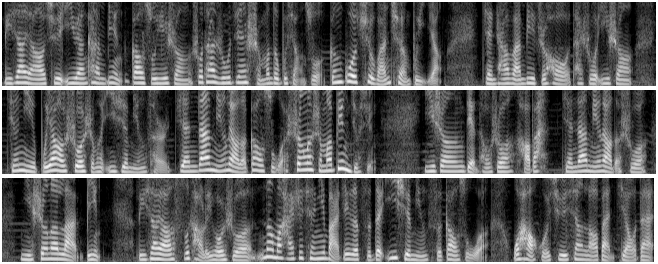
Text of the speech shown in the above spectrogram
李逍遥去医院看病，告诉医生说他如今什么都不想做，跟过去完全不一样。检查完毕之后，他说：“医生，请你不要说什么医学名词儿，简单明了的告诉我生了什么病就行。”医生点头说：“好吧，简单明了的说，你生了懒病。”李逍遥思考了一会儿说：“那么还是请你把这个词的医学名词告诉我，我好回去向老板交代。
